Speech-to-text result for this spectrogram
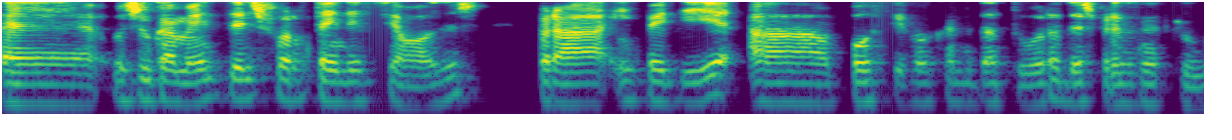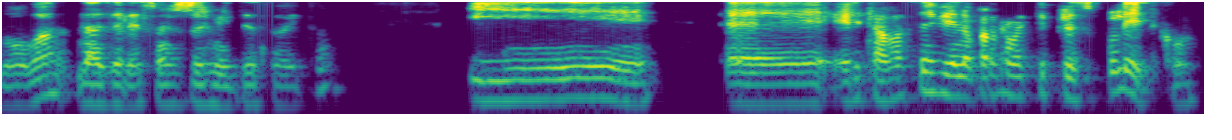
é, os julgamentos eles foram tendenciosos para impedir a possível candidatura do ex-presidente Lula nas eleições de 2018. E é, ele estava servindo praticamente de preso político.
